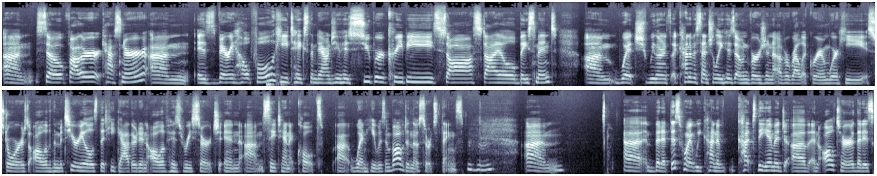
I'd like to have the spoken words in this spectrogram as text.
Um, so Father Kastner um, is very helpful. He takes them down to his super creepy Saw style basement, um, which we learn is kind of essentially his own version of a relic room where he stores all of the materials that he gathered in all of his research in um, satanic cults uh, when he was involved in those sorts of things. Um, uh, but at this point, we kind of cut to the image of an altar that is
